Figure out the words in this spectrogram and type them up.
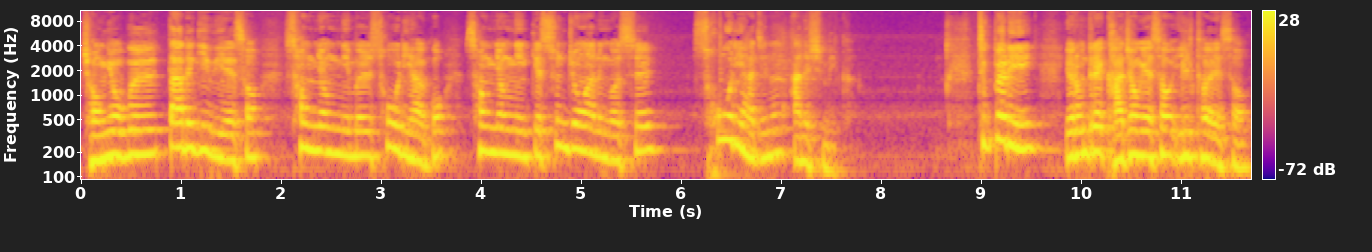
정욕을 따르기 위해서 성령님을 소홀히 하고 성령님께 순종하는 것을 소홀히 하지는 않으십니까? 특별히 여러분들의 가정에서 일터에서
